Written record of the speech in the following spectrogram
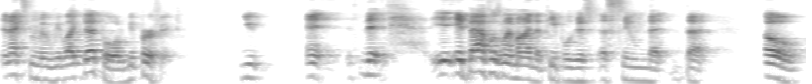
an X Men movie like Deadpool. It'll be perfect. You eh, and it, it baffles my mind that people just assume that that oh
